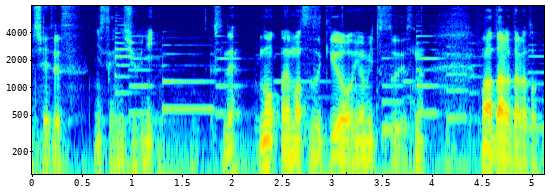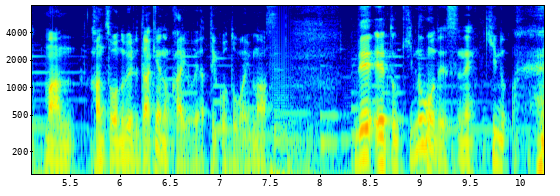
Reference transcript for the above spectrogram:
CSS2022 ですね、の、まあ、続きを読みつつですね、まあ、だらだらと、まあ、感想を述べるだけの回をやっていこうと思います。で、えっ、と、昨日ですね、昨日、え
